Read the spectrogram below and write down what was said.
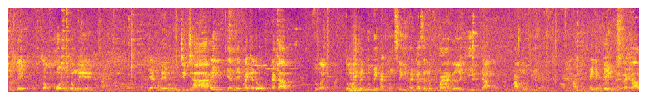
มีเด็กสองคนตรงนี้แย่งเล่นชิงช้าเอ้ยแย่งเล่นไม้กระโดดนะครับส่วนตรงนี้เป็นผู้บริหารกรุงศรีท่านก็สนุกมากเลยที่จะมาหมุนมาหมุนให้เด็กๆนะครับ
